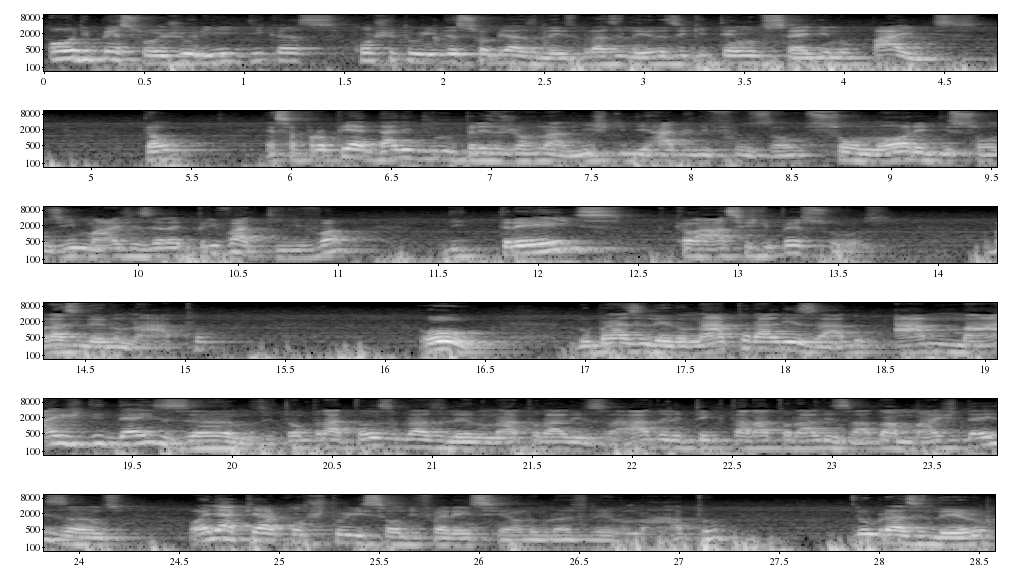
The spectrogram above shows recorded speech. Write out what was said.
ou de pessoas jurídicas constituídas sob as leis brasileiras e que tenham sede no país. Então, essa propriedade de empresa jornalística e de radiodifusão sonora e de sons e imagens ela é privativa de três classes de pessoas: o brasileiro nato, ou do brasileiro naturalizado há mais de 10 anos. Então, tratando-se brasileiro naturalizado, ele tem que estar naturalizado há mais de 10 anos. Olha aqui a Constituição diferenciando o brasileiro nato do brasileiro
